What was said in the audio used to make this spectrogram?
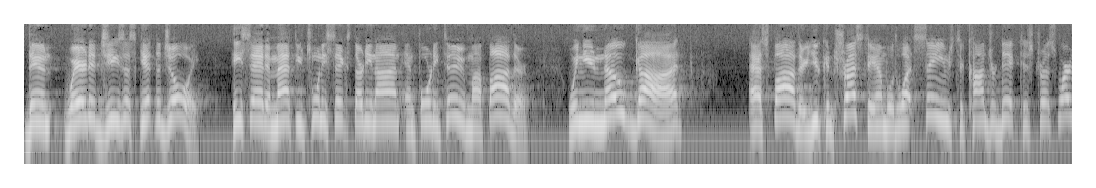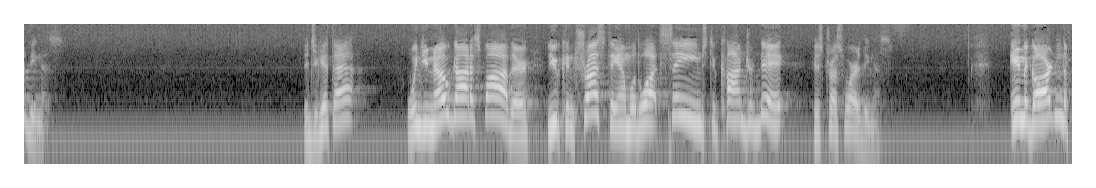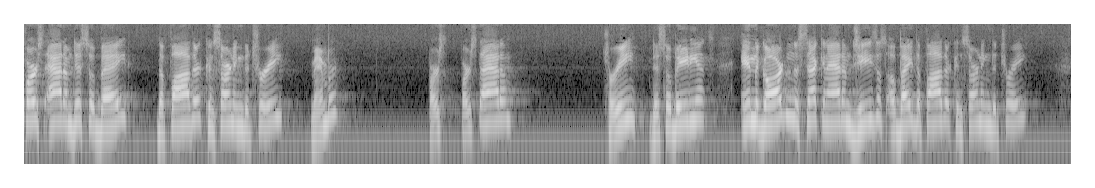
Then where did Jesus get the joy? He said in Matthew 26, 39, and 42, My Father, when you know God as Father, you can trust Him with what seems to contradict His trustworthiness. Did you get that? When you know God as Father, you can trust Him with what seems to contradict his trustworthiness. In the garden, the first Adam disobeyed the father concerning the tree. Remember? First, first Adam, tree, disobedience. In the garden, the second Adam, Jesus, obeyed the father concerning the tree.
